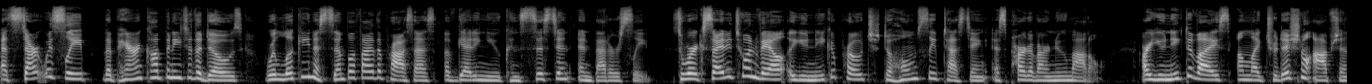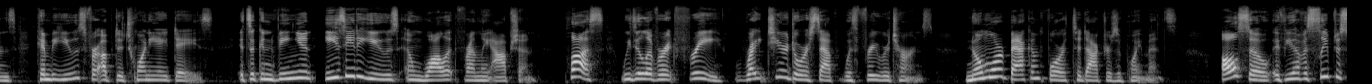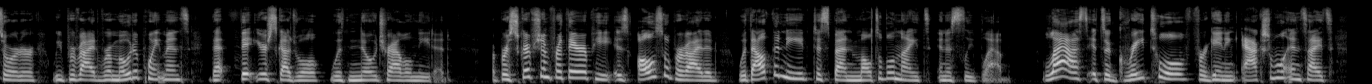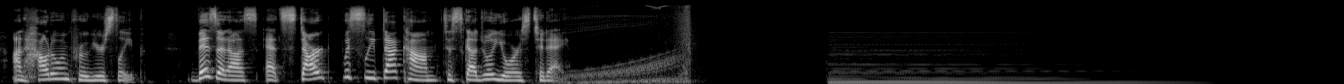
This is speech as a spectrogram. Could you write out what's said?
At Start with Sleep, the parent company to the Doze, we're looking to simplify the process of getting you consistent and better sleep. So we're excited to unveil a unique approach to home sleep testing as part of our new model. Our unique device, unlike traditional options, can be used for up to 28 days. It's a convenient, easy to use, and wallet friendly option. Plus, we deliver it free right to your doorstep with free returns. No more back and forth to doctor's appointments. Also, if you have a sleep disorder, we provide remote appointments that fit your schedule with no travel needed. A prescription for therapy is also provided without the need to spend multiple nights in a sleep lab. Last, it's a great tool for gaining actionable insights on how to improve your sleep. Visit us at startwithsleep.com to schedule yours today.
